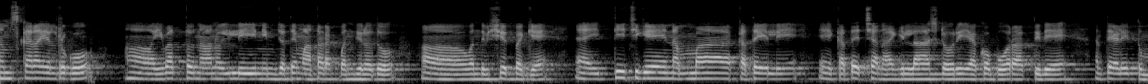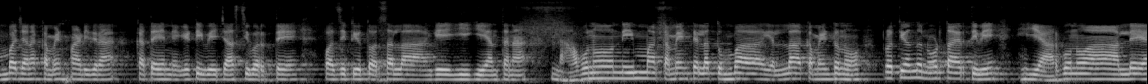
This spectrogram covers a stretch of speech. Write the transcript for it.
ನಮಸ್ಕಾರ ಎಲ್ರಿಗೂ. ಇವತ್ತು ನಾನು ಇಲ್ಲಿ ನಿಮ್ಮ ಜೊತೆ ಮಾತಾಡಕ್ಕೆ ಬಂದಿರೋದು ಒಂದು ವಿಷಯದ ಬಗ್ಗೆ. ಇತ್ತೀಚೆಗೆ ನಮ್ಮ ಕಥೆಯಲ್ಲಿ ಕತೆ ಚೆನ್ನಾಗಿಲ್ಲ ಸ್ಟೋರಿ ಯಾಕೋ ಬೋರ್ ಆಗ್ತಿದೆ ಅಂತೇಳಿ ತುಂಬ ಜನ ಕಮೆಂಟ್ ಮಾಡಿದ್ರ. ಕತೆ ನೆಗೆಟಿವೇ ಜಾಸ್ತಿ ಬರುತ್ತೆ ಪಾಸಿಟಿವ್ ತೋರಿಸಲ್ಲ, ಹಾಗೆ ಹೀಗೆ ಅಂತನ. ನಾವು ನಿಮ್ಮ ಕಮೆಂಟ್ ಎಲ್ಲ ತುಂಬ, ಎಲ್ಲ ಕಮೆಂಟನ್ನು ಪ್ರತಿಯೊಂದು ನೋಡ್ತಾ ಇರ್ತೀವಿ. ಯಾರಿಗೂ ಅಲ್ಲೇ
